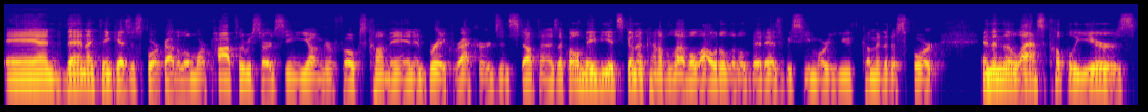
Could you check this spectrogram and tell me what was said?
And then I think as the sport got a little more popular, we started seeing younger folks come in and break records and stuff. And I was like, well, maybe it's going to kind of level out a little bit as we see more youth come into the sport. And then the last couple of years,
